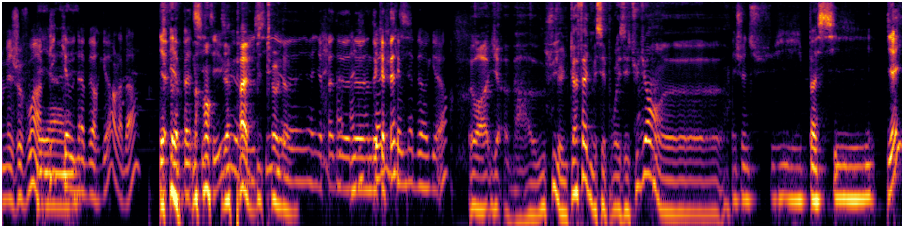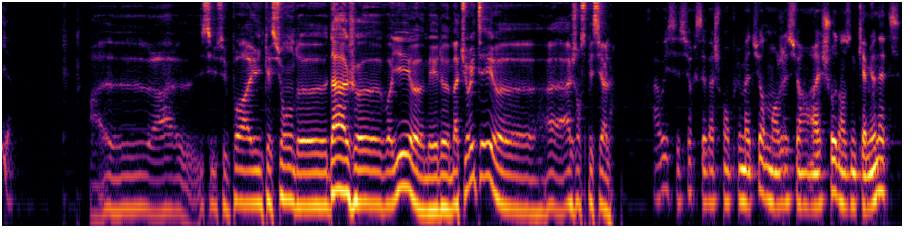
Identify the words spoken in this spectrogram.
Mais je vois un Et, Big euh, Kauna Burger là-bas. Il n'y a, pas de Non, CTU y a pas euh, de. Il n'y a, pas de, Un de, de Little cafette Kauna Burger. Euh, y a, bah, euh, si, il y a une cafette, mais c'est pour les étudiants. Euh... Je ne suis pas si vieille Euh, euh, c'est pas une question de d'âge, euh, vous voyez, euh, mais de maturité, euh, agent spécial. Ah oui, c'est sûr que c'est vachement plus mature de manger sur un réchaud dans une camionnette.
